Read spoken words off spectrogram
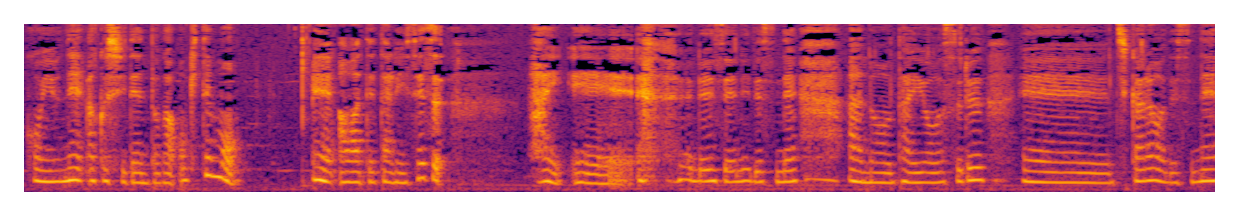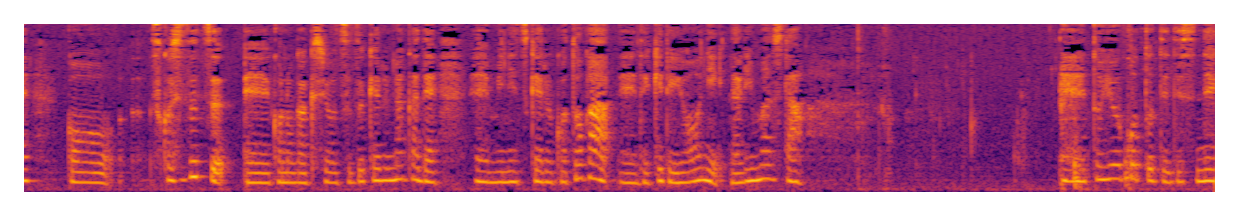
こういうねアクシデントが起きても、えー、慌てたりせずはい、えー、冷静にですねあの対応する、えー、力をですねこう少しずつ、えー、この学習を続ける中で、えー、身につけることが、えー、できるようになりました。えということでですね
